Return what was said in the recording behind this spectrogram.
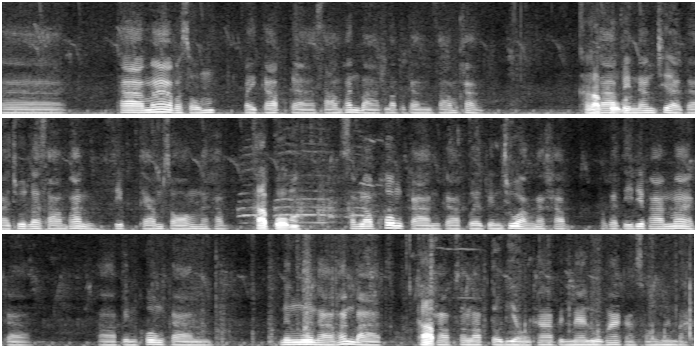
อ่าถ้ามาผสมไปกับกาสามพันบาทรับประกันสามครั้งครับถ้าผมเป็นน้ำเชื่อกาชุดละสามพันสิบแถมสองนะครับครับผมสำหรับโครงการกาเปิดเป็นช่วงนะครับ ปกติที่ผ่านมากกาอ่าเป็นโครงการหนึ่งหมื่นห้าพันบาทครับครับสำหรับตัวเดียวถ้าเป็นแม่ลูกมากกาสองหมื่นบาท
